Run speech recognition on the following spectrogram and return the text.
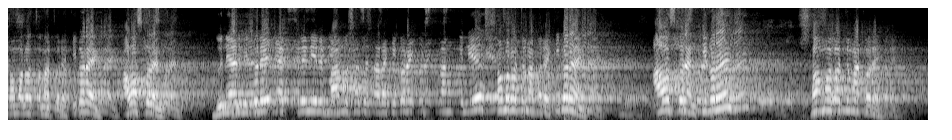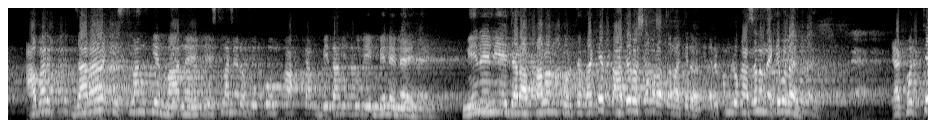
সমালোচনা করে। কি করে? আওয়াজ করেন। দুনিয়ার ভিতরে এক শ্রেণির মানুষ আছে, তারা কি করে? ইসলামকে নিয়ে সমালোচনা করে। কি করে? আওয়াজ করেন। কি করে? সমালোচনা করে। আবার যারা ইসলামকে মানে ইসলামের হুকুম, আহকাম, বিধানগুলি মেনে নেয়, মেনে নিয়ে যারা পালন করতে থাকে, তাদেরও সমালোচনা করে। এরকম লোক আছে না নাকি বলেন এক হচ্ছে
